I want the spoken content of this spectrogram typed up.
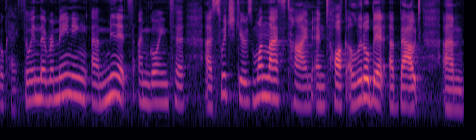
Okay, so in the remaining uh, minutes, I'm going to uh, switch gears one last time and talk a little bit about um,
